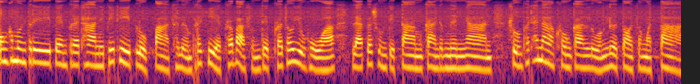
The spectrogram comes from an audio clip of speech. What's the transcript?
องคมนตรีเป็นประธานในพิธีปลูกป่าเฉลิมพระเกียรติพระบาทสมเด็จพระเจ้าอยู่หัว และประชุมติดตามการดำเนินงาน ศูนย์พัฒนาโครงการหลวงเรือต่อจังหวัดตาก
